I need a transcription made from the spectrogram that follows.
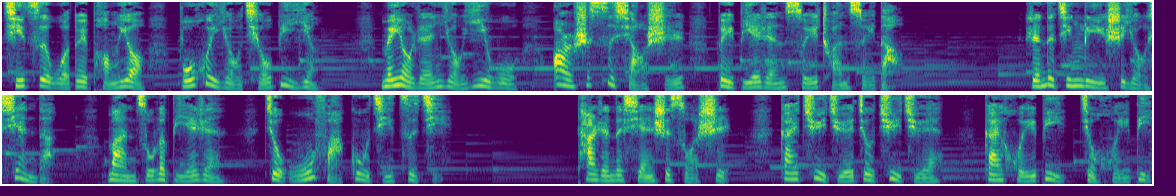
其次，我对朋友不会有求必应，没有人有义务。”二十四小时被别人随传随到，人的精力是有限的，满足了别人就无法顾及自己。他人的闲事琐事，该拒绝就拒绝，该回避就回避。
